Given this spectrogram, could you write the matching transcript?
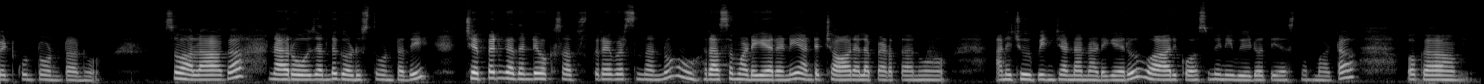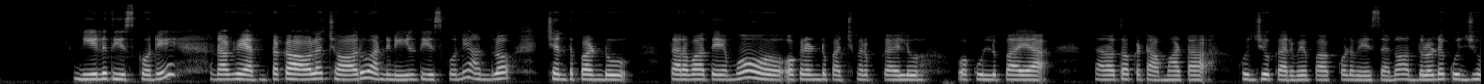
పెట్టుకుంటూ ఉంటాను. సో అలాగా నా రోజంతా గడుస్తూ ఉంటుంది. చెప్పాను కదండి ఒక సబ్స్క్రైబర్స్ నన్ను రసం అడిగారని. అంటే చారు ఎలా పెడతాను అని చూపించండి అని అడిగారు. వారి కోసం నేను ఈ వీడియో తీస్తాను అనమాట ఒక నీళ్ళు తీసుకొని నాకు ఎంత కావాలో చారు అన్ని నీళ్ళు తీసుకొని అందులో చింతపండు తర్వాత ఏమో ఒక రెండు పచ్చిమిరపకాయలు ఒక ఉల్లిపాయ తర్వాత ఒక టమాటా కొంచెం కరివేపాకు కూడా వేసాను. అందులోనే కొంచెం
